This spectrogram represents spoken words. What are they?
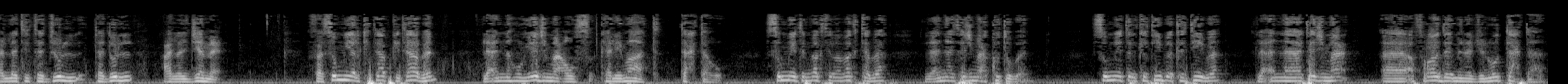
التي تدل, تدل على الجمع. فسمي الكتاب كتابا لأنه يجمع كلمات تحته. سميت المكتبة مكتبة لأنها تجمع كتبا. سميت الكتيبة كتيبة لأنها تجمع آه، أفرادا من الجنود تحتها.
